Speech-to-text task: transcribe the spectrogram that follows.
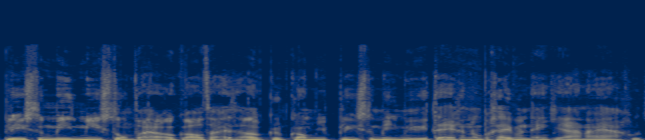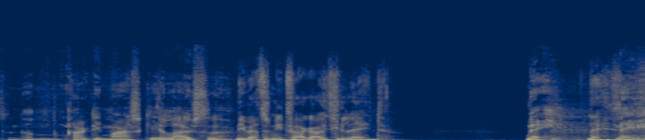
Please to Meet Me stond daar ook altijd. Elke kwam je Please to Meet Me weer tegen. En op een gegeven moment denk je, ja, nou ja, goed, dan ga ik die maar eens een keer luisteren. Die werd dus niet vaak uitgeleend. Nee, Nee. nee,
